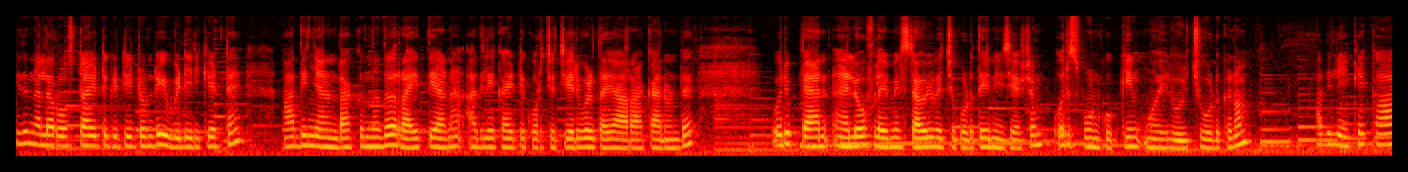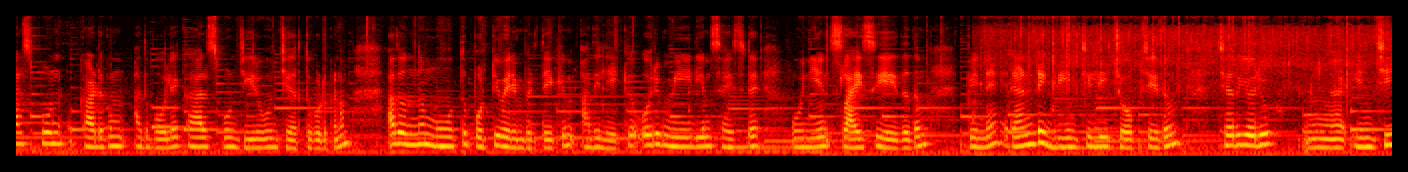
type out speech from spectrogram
ഇത് നല്ല റോസ്റ്റായിട്ട് കിട്ടിയിട്ടുണ്ട്. ഇവിടെ ഇരിക്കട്ടെ. ആദ്യം ഞാൻ ഉണ്ടാക്കുന്നത് റൈത്തയാണ്. അതിലേക്കായിട്ട് കുറച്ച് ചേരുവകൾ തയ്യാറാക്കാനുണ്ട്. ഒരു പാൻ ലോ ഫ്ലെയിമിൽ സ്റ്റൗവിൽ വെച്ച് കൊടുത്തതിന് ശേഷം ഒരു സ്പൂൺ കുക്കിംഗ് ഓയിൽ ഒഴിച്ചു കൊടുക്കണം. അതിലേക്ക് കാൽ സ്പൂൺ കടുകും അതുപോലെ കാൽ സ്പൂൺ ജീരകവും ചേർത്ത് കൊടുക്കണം. അതൊന്ന് മൂത്ത് പൊട്ടി വരുമ്പോഴത്തേക്കും അതിലേക്ക് ഒരു മീഡിയം സൈസ്ഡ് ഒനിയൻ സ്ലൈസ് ചെയ്തതും പിന്നെ രണ്ട് ഗ്രീൻ ചില്ലി ചോപ്പ് ചെയ്തും ചെറിയൊരു ഇഞ്ചി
